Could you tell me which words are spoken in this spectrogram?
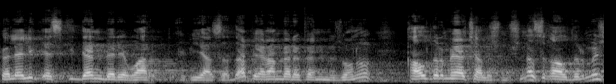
kölelik eskiden beri var piyasada. Peygamber Efendimiz onu kaldırmaya çalışmış. Nasıl kaldırmış?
